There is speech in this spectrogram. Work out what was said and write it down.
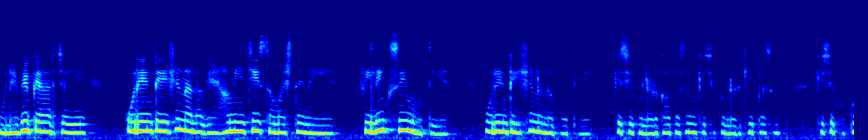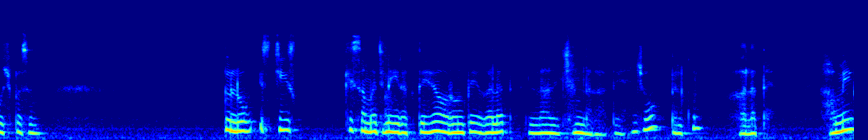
उन्हें भी प्यार चाहिए। ओरिएंटेशन अलग है। हम ये चीज़ समझते नहीं हैं। फीलिंग सेम होती है। ओरिएंटेशन अलग होती है। किसी को लड़का पसंद, किसी को लड़की पसंद, किसी को कुछ पसंद। तो लोग इस चीज़ की समझ नहीं रखते हैं और उन पे गलत लांछन लगाते हैं, जो बिल्कुल गलत है। हमें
